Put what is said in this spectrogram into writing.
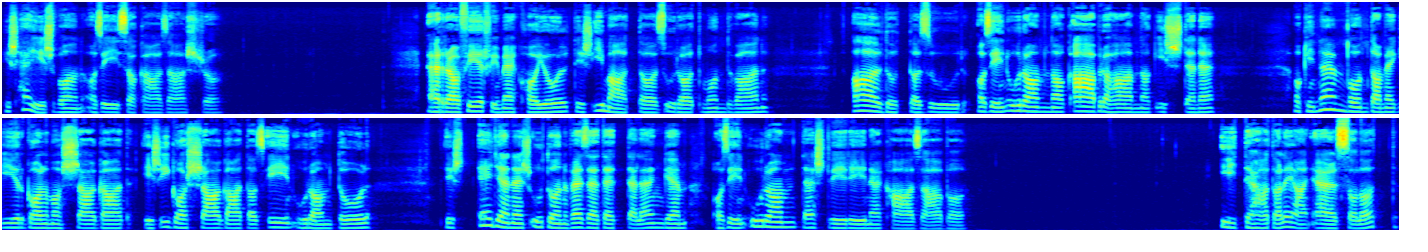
és hely is van az éjszakázásra. Erre a férfi meghajolt, és imádta az urat, mondván, áldott az úr, az én uramnak, Ábrahámnak istene, aki nem vonta meg irgalmasságát és igazságát az én uramtól, és egyenes úton vezetett el engem az én uram testvérének házába. Így tehát a leány elszaladt,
